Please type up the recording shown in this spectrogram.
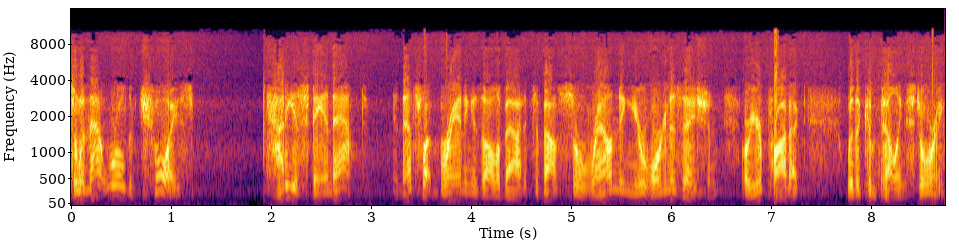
So in that world of choice, how do you stand out? And that's what branding is all about. It's about surrounding your organization or your product with a compelling story.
